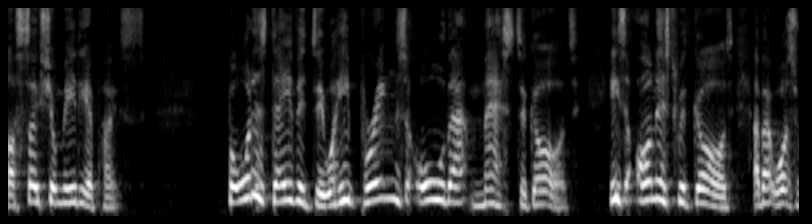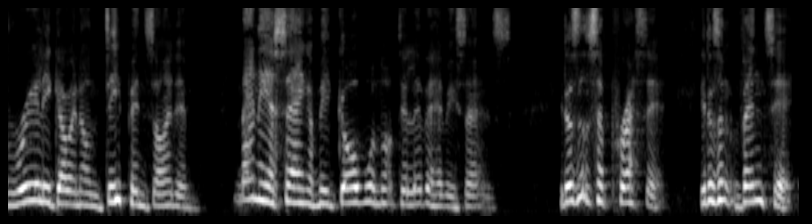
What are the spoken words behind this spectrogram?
our social media posts. But what does David do? Well, he brings all that mess to God. He's honest with God about what's really going on deep inside him. Many are saying of me, God will not deliver him, he says. He doesn't suppress it. He doesn't vent it.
